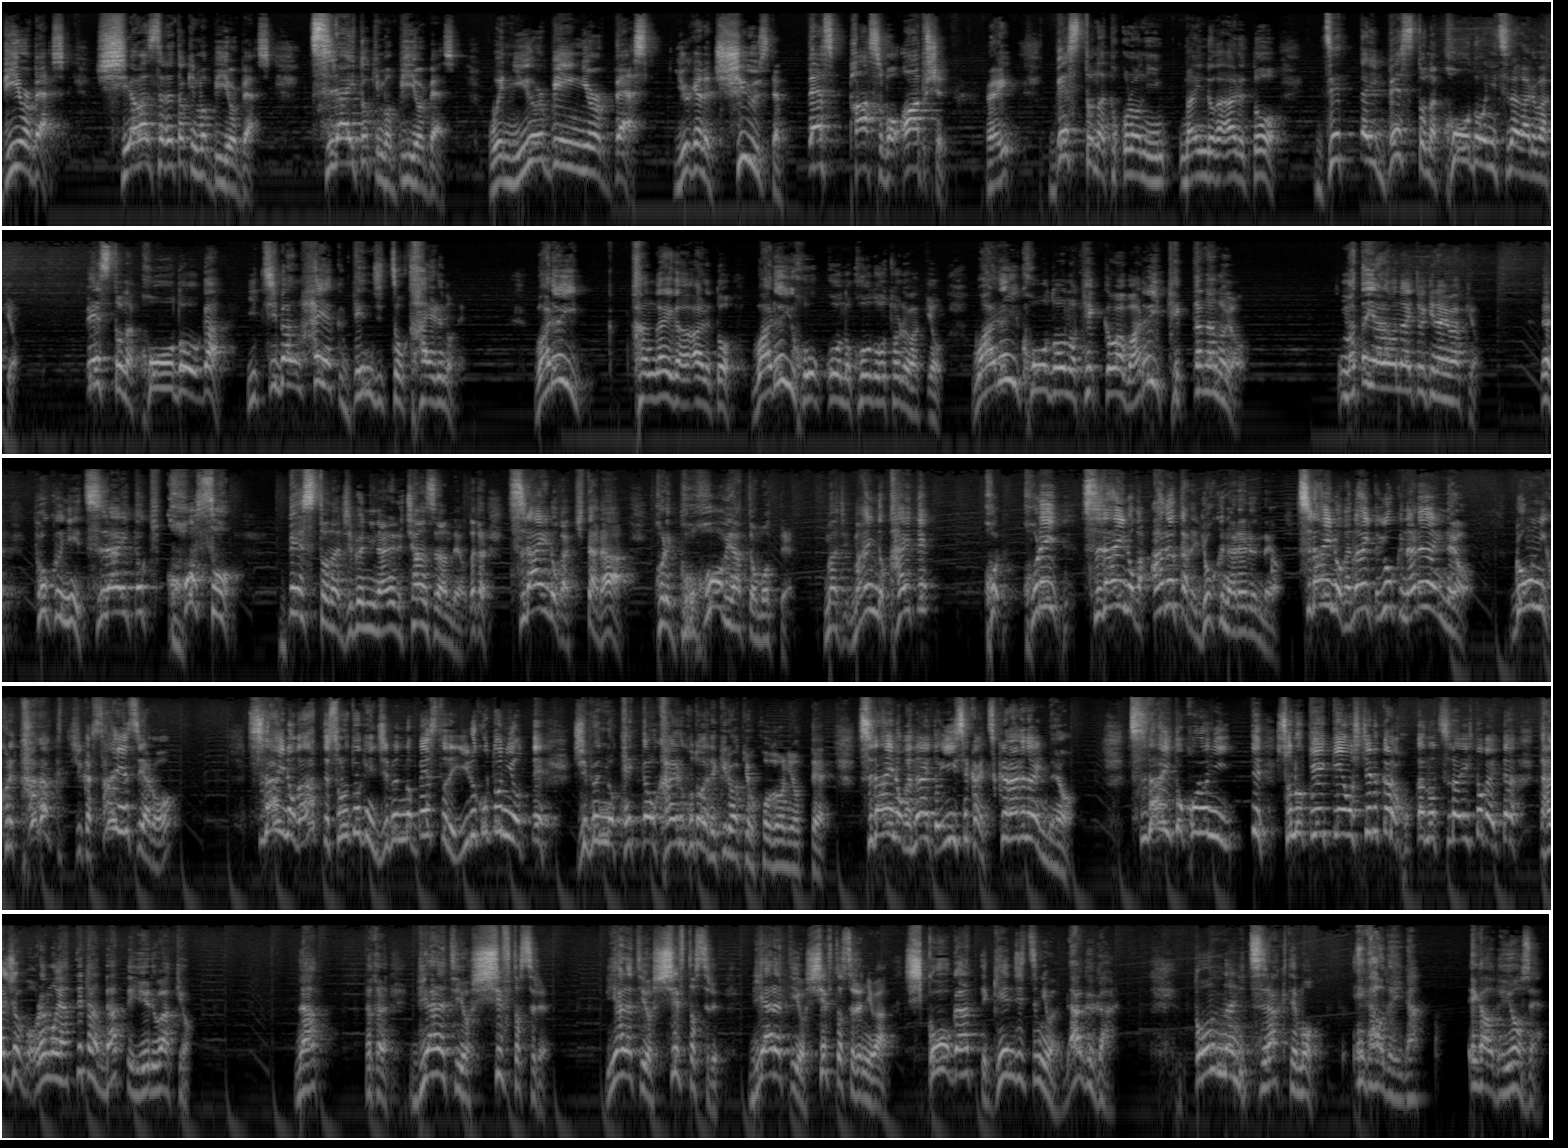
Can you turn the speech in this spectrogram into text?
be your best。幸せな時も be your best。辛い時も be your best。When you're being your best, you're gonna choose the best possible option. Right? ベストなところにマインドがあると、絶対ベストな行動につながるわけよ。ベストな行動が一番早く現実を変えるのね。悪い考えがあると悪い方向の行動を取るわけよ。悪い行動の結果は悪い結果なのよ。またやらないといけないわけよ。で特に辛い時こそベストな自分になれるチャンスなんだよ。だから辛いのが来たらこれご褒美だって思って。マジ、マインド変えて。ここれ辛いのがあるから良くなれるんだよ。辛いのがないと良くなれないんだよ。論理これ科学っていうかサイエンスやろ？辛いのがあってその時に自分のベストでいることによって自分の結果を変えることができるわけよ行動によって。辛いのがないといい世界作られないんだよ。辛いところに行ってその経験をしてるから他の辛い人がいたら大丈夫。俺もやってたんだって言えるわけよ。なだからリアリティをシフトする。リアリティをシフトする。リアリティをシフトするには思考があって現実にはラグがある。どんなに辛くても笑顔でいいな。笑顔でいようぜ。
